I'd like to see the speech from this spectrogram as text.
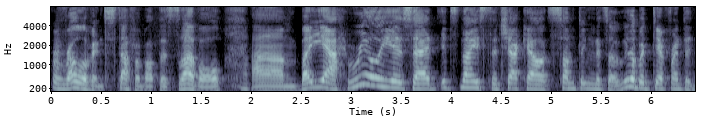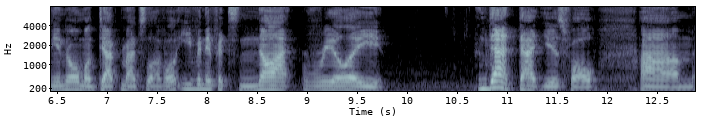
relevant stuff about this level, um, but yeah, really is that it's nice to check out something that's a little bit different than your normal deathmatch level, even if it's not really that that useful. Um,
